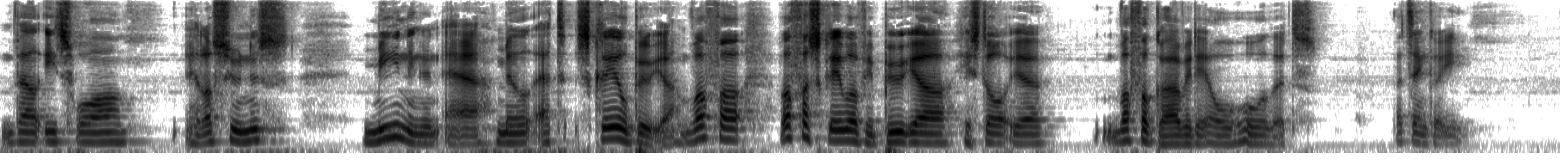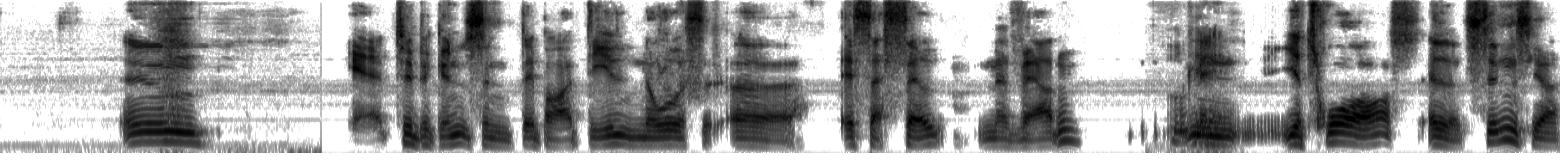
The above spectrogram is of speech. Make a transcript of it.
hvad I tror, eller synes, meningen er med at skrive bøger. Hvorfor, hvorfor skriver vi bøger, historier? Hvorfor gør vi det overhovedet? Hvad tænker I? Øhm, ja, til begyndelsen, det er bare at dele noget øh, af sig selv med verden. Okay. Men jeg tror også, eller synes jeg,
